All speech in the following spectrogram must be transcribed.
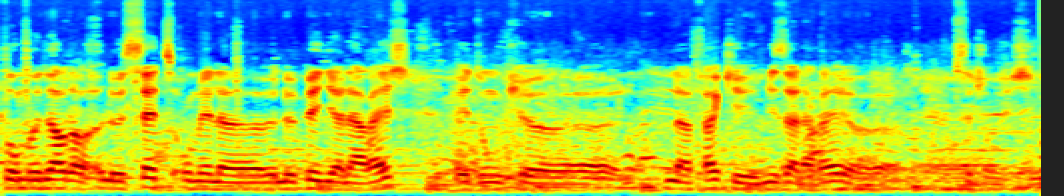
pour mot d'ordre le 7, on met le, le pays à l'arrêt. Et donc euh, la fac est mise à l'arrêt euh, cette journée.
